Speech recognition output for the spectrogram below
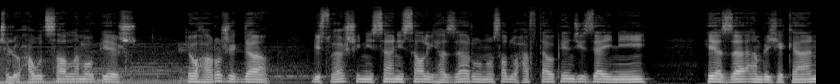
چل و حەوت ساڵ لەمەو پێش لە وەها ڕۆژێکدا 28 نیسانی ساڵی 1970 پێنجی زینی هێزە ئەمریکەکان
